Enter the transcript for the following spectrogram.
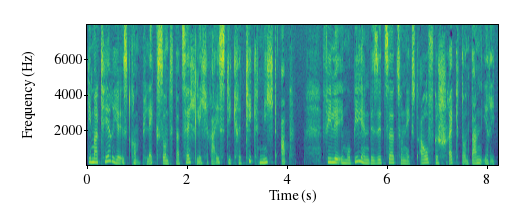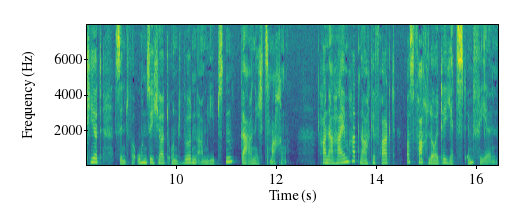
Die Materie ist komplex und tatsächlich reißt die Kritik nicht ab. Viele Immobilienbesitzer, zunächst aufgeschreckt und dann irritiert, sind verunsichert und würden am liebsten gar nichts machen. Hanna Heim hat nachgefragt, was Fachleute jetzt empfehlen.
